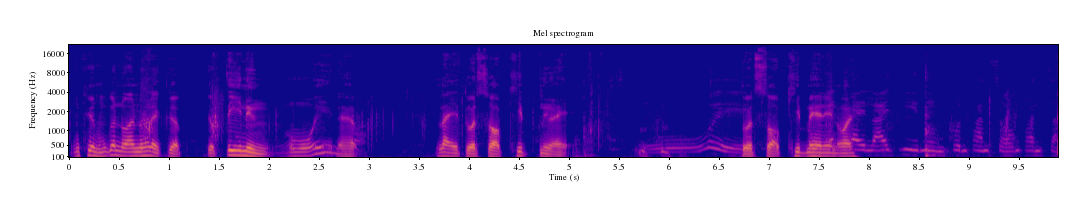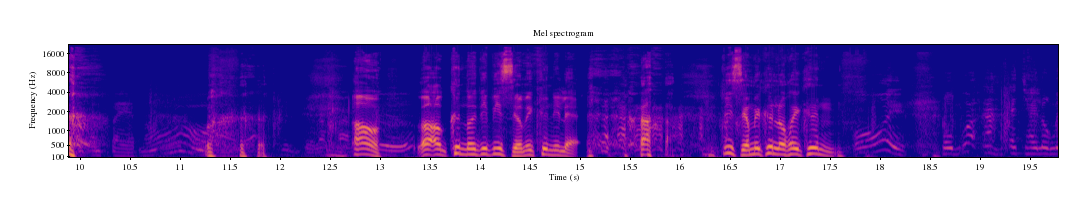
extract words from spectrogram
เมื่อคืนผมก็นอนเมื่อไหร่เกือบเกือบตีหนึ่งโอ้ยนะครับ ไล่ตรวจสอบคลิปเหนื่อย โอ้ย ตรวจสอบคลิปไม่ให้น้อย ใช้ไลน์ทีหนึ่งคนพันสองพันสามพันแปดเนาะๆเอ้าก็เอาขึ้นตรงที่พี่เสือไม่ขึ้นนี่แหละ พี่เสือไม่ขึ้นเราค่อยขึ้น โอ้ย ผมก็อะไอ้ชัยลงไป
